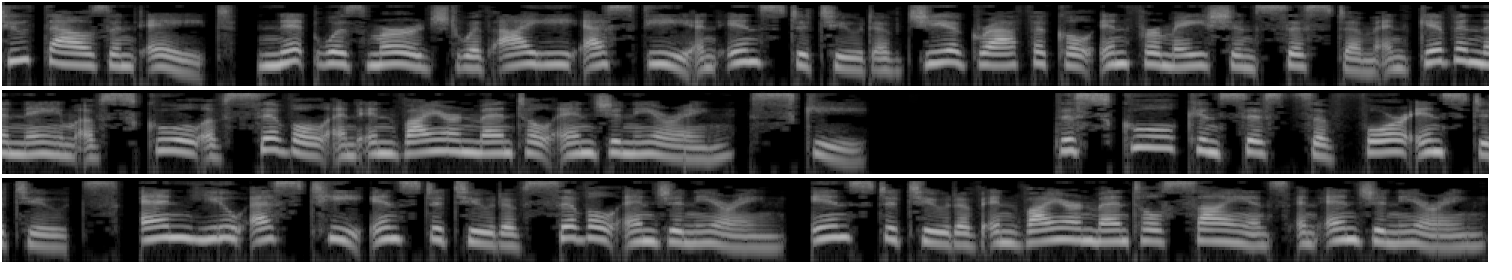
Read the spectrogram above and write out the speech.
2008, NIT was merged with IESE and Institute of Geographical Information System and given the name of School of Civil and Environmental Engineering SCEE. The school consists of four institutes, NUST Institute of Civil Engineering, Institute of Environmental Science and Engineering,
